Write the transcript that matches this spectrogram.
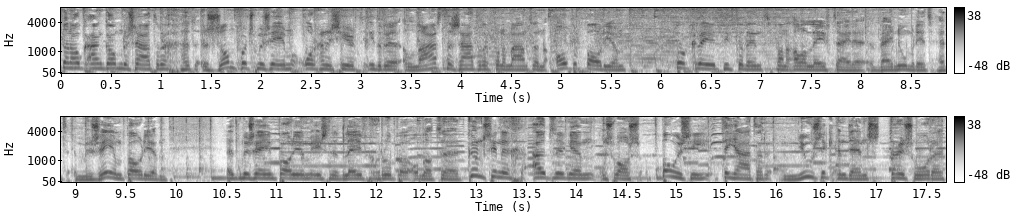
Dan ook aankomende zaterdag. Het Zandvoortsmuseum organiseert iedere laatste zaterdag van de maand... een open podium voor creatief talent van alle leeftijden. Wij noemen dit het Museumpodium. Het Museumpodium is in het leven geroepen omdat uh, kunstzinnig uitingen zoals poëzie, theater, music en dance thuis horen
